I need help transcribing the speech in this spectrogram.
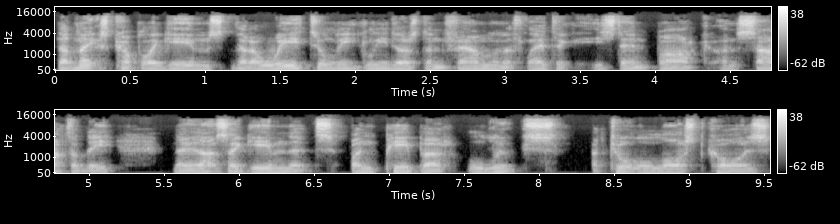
their next couple of games, they're away to league leaders Dunfermline Athletic East End Park on Saturday. Now that's a game that on paper looks a total lost cause,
